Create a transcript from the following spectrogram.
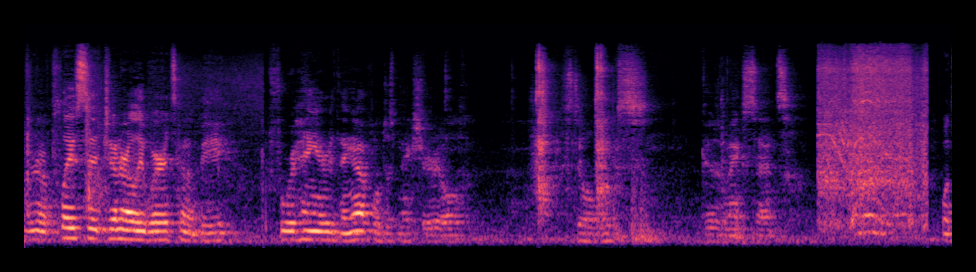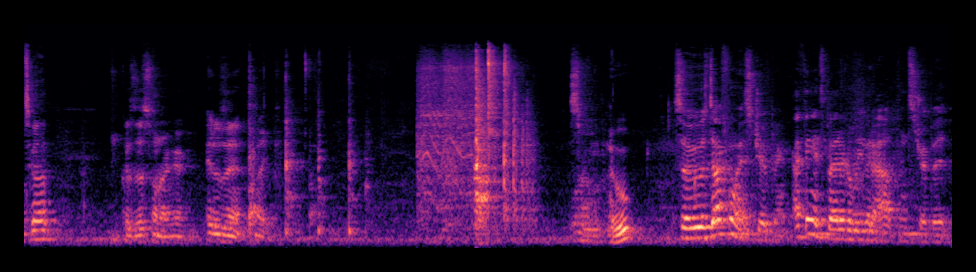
we're gonna place it generally where it's gonna be. Before we hang everything up, we'll just make sure it'll still looks good and makes sense. What's up? Because this one right here, it doesn't like. Oop. So it was definitely stripping. I think it's better to leave it out than strip it.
